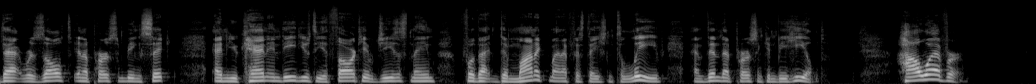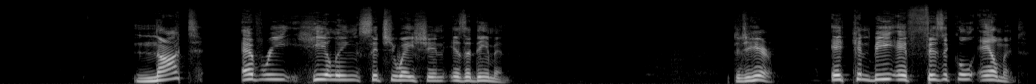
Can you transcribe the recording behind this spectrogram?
that result in a person being sick, and you can indeed use the authority of Jesus' name for that demonic manifestation to leave, and then that person can be healed. However, not every healing situation is a demon. Did you hear? It can be a physical ailment.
